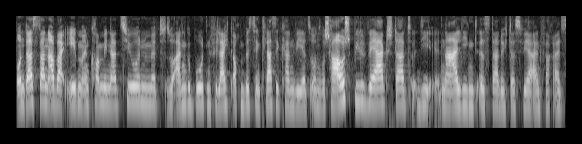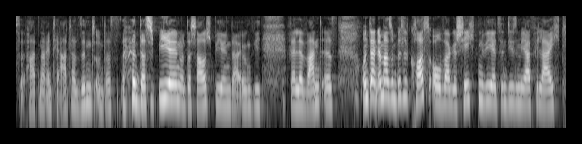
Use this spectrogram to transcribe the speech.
Und das dann aber eben in Kombination mit so Angeboten, vielleicht auch ein bisschen Klassikern wie jetzt unsere Schauspielwerkstatt, die naheliegend ist, dadurch, dass wir einfach als Partner ein Theater sind und das, das Spielen und das Schauspielen da irgendwie relevant ist. Und dann immer so ein bisschen Crossover-Geschichten, wie jetzt in diesem Jahr vielleicht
